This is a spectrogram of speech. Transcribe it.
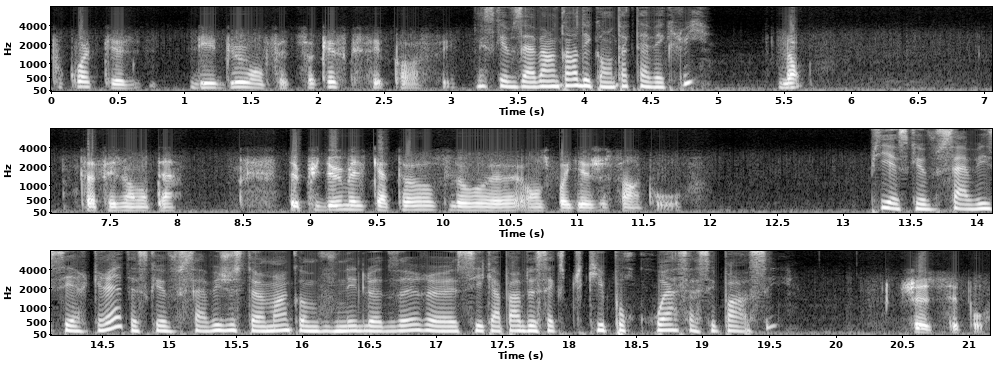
pourquoi que les deux ont fait ça, qu'est-ce qui s'est passé. Est-ce que vous avez encore des contacts avec lui? Non. Ça fait longtemps. depuis 2014, là, euh, on se voyait juste en cours. Puis est-ce que vous savez s'il regrette? Est-ce que vous savez justement, comme vous venez de le dire, euh, s'il est capable de s'expliquer pourquoi ça s'est passé? Je ne sais pas.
